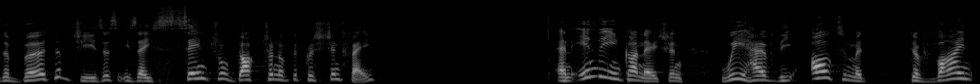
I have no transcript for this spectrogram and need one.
the birth of Jesus, is a central doctrine of the Christian faith. And in the incarnation, we have the ultimate divine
